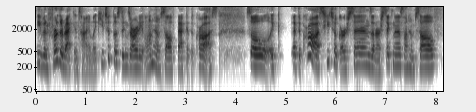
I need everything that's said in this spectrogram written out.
even further back in time. Like he took those things already on himself back at the cross. So, like, at the cross, he took our sins and our sickness on himself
